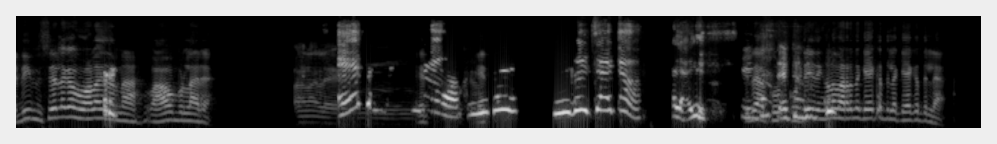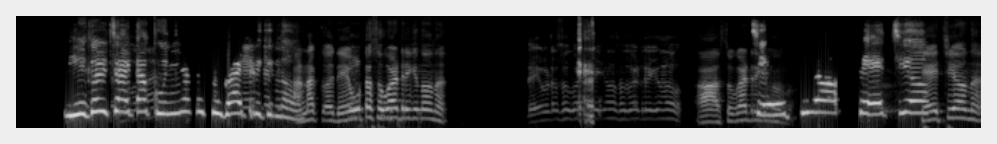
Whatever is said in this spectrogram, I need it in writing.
എന്റെ ഇൻസ്റ്റയിലൊക്കെ ഫോളോ ചെയ്തണ്ണ പാവം പിള്ളേരെ. ഈഗിൾ ചേട്ടാ അല്ല ഇതാ കു- കുട്ടി നിങ്ങൾ പറയുന്നത് കേക്കത്തില്ല കേക്കത്തില്ല. ഈഗിൾ ചേട്ടാ കുഞ്ഞൊക്കെ സുഖമായിട്ടിരിക്കുന്നോ അണ്ണ ക- ദേവൂട്ട സുഖമായിട്ടിരിക്കുന്നോന്ന് ദേ ഇവിടെ സുഖമായിട്ടിരിക്കുന്നു സുഖമായിട്ടിരിക്കുന്നു ആ സുഖമായിട്ടിരിക്കുന്നു ചേച്ചിയോ ചേച്ചിയോ? ചേച്ചിയോന്ന്.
